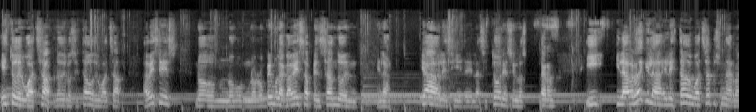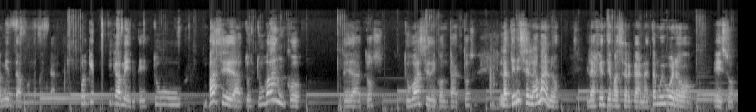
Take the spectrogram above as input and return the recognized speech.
esto del WhatsApp, ¿no? de los estados de WhatsApp. A veces nos, rompemos la cabeza pensando en, las redes y en, las historias, en los Instagram. Y, la verdad que el estado de WhatsApp es una herramienta fundamental. Porque básicamente tu base de datos, tu banco de datos, tu base de contactos, la tenés en la mano, la gente más cercana. Está muy bueno eso.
